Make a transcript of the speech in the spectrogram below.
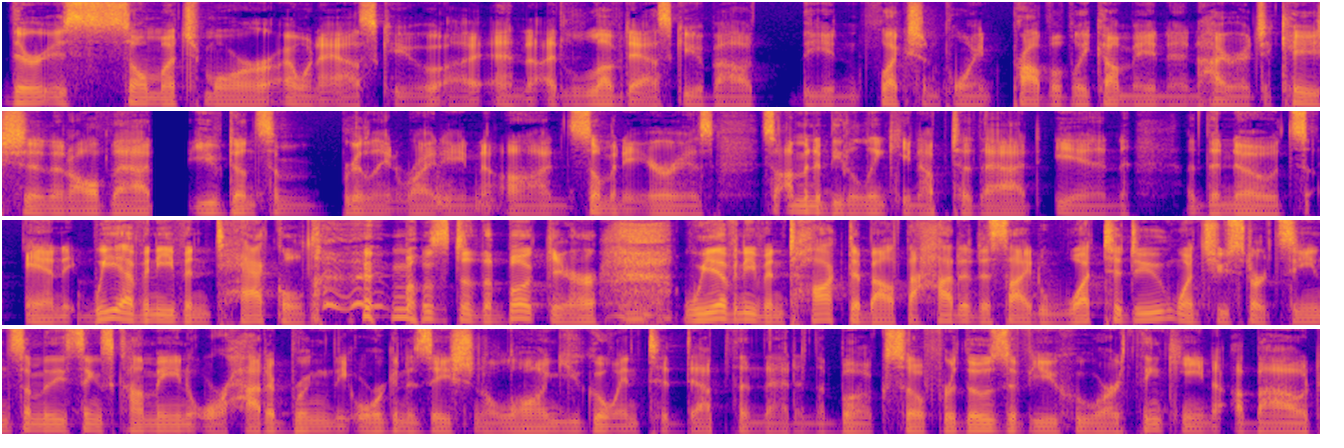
there is so much more I want to ask you, uh, and I'd love to ask you about the inflection point probably coming in higher education and all that. You've done some brilliant writing on so many areas. So I'm going to be linking up to that in the notes. And we haven't even tackled most of the book here. We haven't even talked about the how to decide what to do once you start seeing some of these things coming or how to bring the organization along. You go into depth in that in the book. So for those of you who are thinking about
